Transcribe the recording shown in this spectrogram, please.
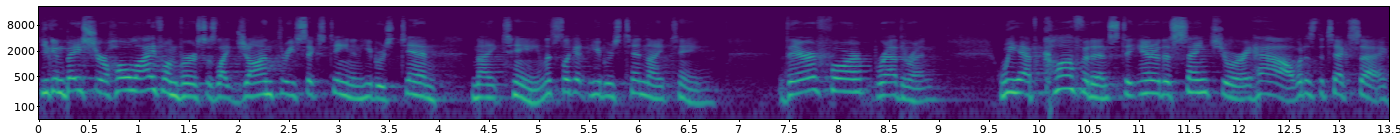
You can base your whole life on verses like John 3:16 and Hebrews 10:19. Let's look at Hebrews 10:19. Therefore, brethren, we have confidence to enter the sanctuary. How? What does the text say?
